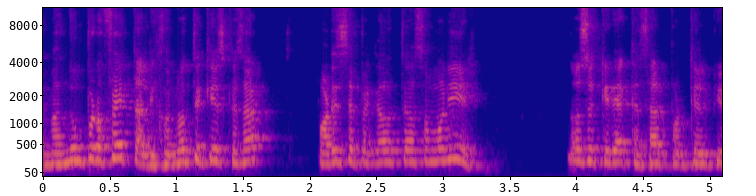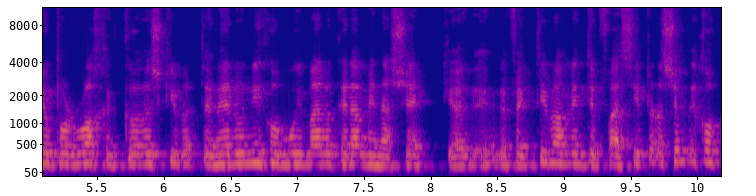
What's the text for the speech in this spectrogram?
mandó un profeta, le dijo, ¿no te quieres casar? Por ese pecado te vas a morir. No se quería casar porque él vio por Ruach Kodesh que iba a tener un hijo muy malo que era Menashe, que efectivamente fue así. Pero Hashem dijo,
